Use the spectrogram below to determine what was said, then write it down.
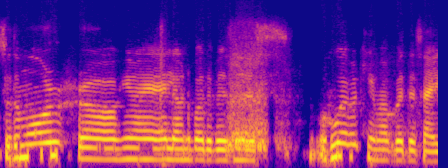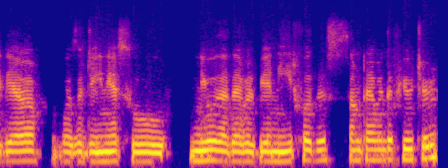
So the more uh, you know, I learned about the business. Whoever came up with this idea was a genius who knew that there will be a need for this sometime in the future.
